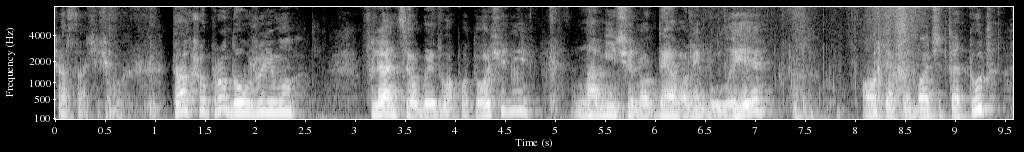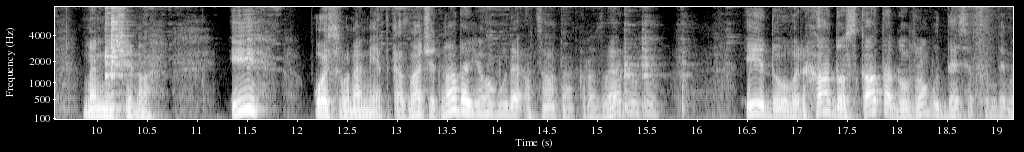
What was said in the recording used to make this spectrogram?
Зараз тачечку. Так що продовжуємо. Флянці обидва поточені. Намічено, де вони були. От як ви бачите, тут намічено. І ось вона метка. Значить, треба його буде, а це отак розвернуто. І до верха, до ската должно бути 10 см.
